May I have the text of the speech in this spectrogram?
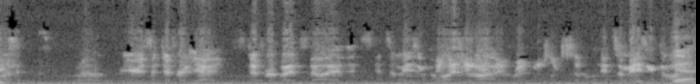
It's a different, yeah, it's different, but it's still, it's, it's amazing to watch live. It's like similar. It's amazing to watch. yeah.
